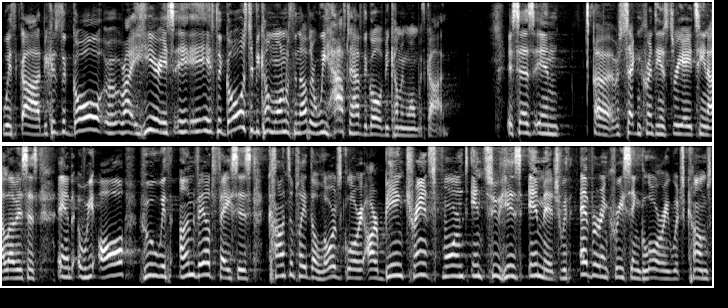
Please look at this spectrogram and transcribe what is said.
with God. Because the goal uh, right here is if the goal is to become one with another, we have to have the goal of becoming one with God. It says in uh, 2 Corinthians 3.18, I love it. It says, And we all who with unveiled faces contemplate the Lord's glory are being transformed into his image with ever increasing glory, which comes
